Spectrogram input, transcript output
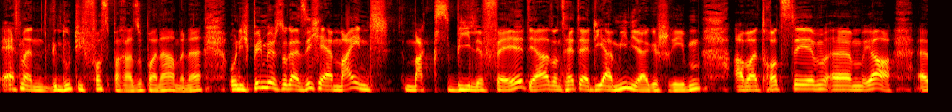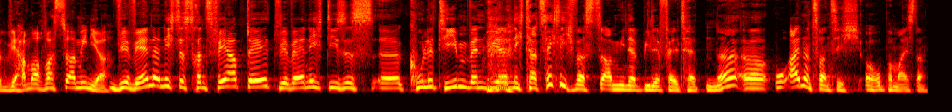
Erstmal ein Ludwig Vosbacher, super Name, ne? Und ich bin mir sogar sicher, er meint Max Bielefeld, ja, sonst hätte er die Arminia geschrieben. Aber trotzdem, ähm, ja, äh, wir haben auch was zu Arminia. Wir wären ja nicht das Transfer-Update, wir wären nicht dieses äh, coole Team, wenn wir nicht tatsächlich was zu Arminia Bielefeld hätten, ne? Äh, 21 Europameister.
